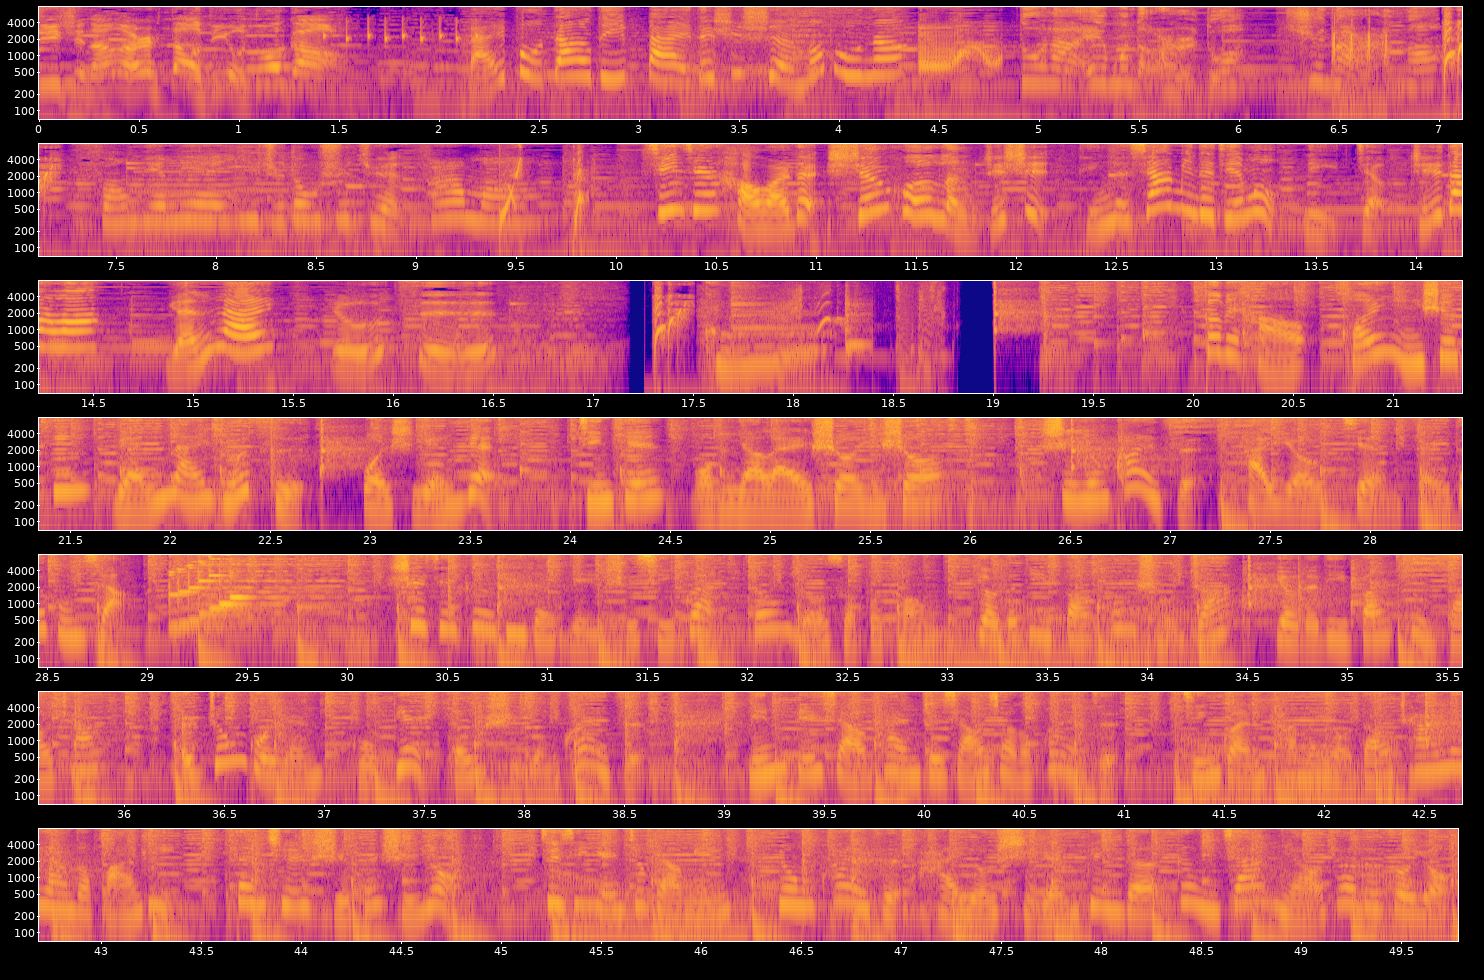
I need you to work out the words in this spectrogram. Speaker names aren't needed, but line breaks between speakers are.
七尺男儿到底有多高？
摆谱到底摆的是什么谱呢？
哆啦 A 梦的耳朵去哪儿了呢？
方便面一直都是卷发吗？
新鲜好玩的生活冷知识，听了下面的节目你就知道啦。原来如此。各位好，欢迎收听《原来如此》，我是圆圆。今天我们要来说一说，使用筷子还有减肥的功效。世界各地的饮食习惯都有所不同，有的地方用手抓，有的地方用刀叉，而中国人普遍都使用筷子。您别小看这小小的筷子，尽管它没有刀叉那样的华丽，但却十分实用。最新研究表明，用筷子还有使人变得更加苗条的作用。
